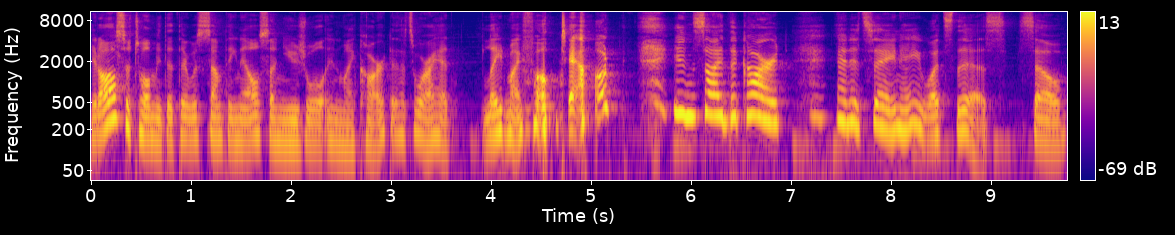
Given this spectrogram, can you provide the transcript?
It also told me that there was something else unusual in my cart. That's where I had laid my phone down inside the cart. And it's saying, hey, what's this? So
